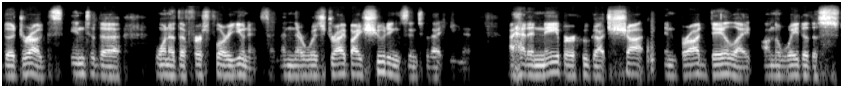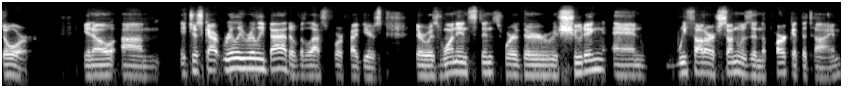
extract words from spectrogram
the drugs into the one of the first floor units and then there was drive-by shootings into that unit. I had a neighbor who got shot in broad daylight on the way to the store. You know um, it just got really really bad over the last four or five years. There was one instance where there was shooting and we thought our son was in the park at the time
